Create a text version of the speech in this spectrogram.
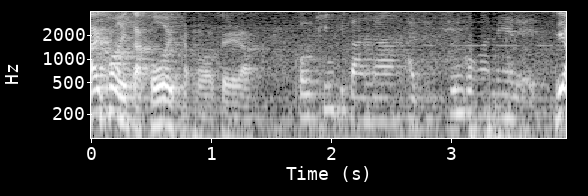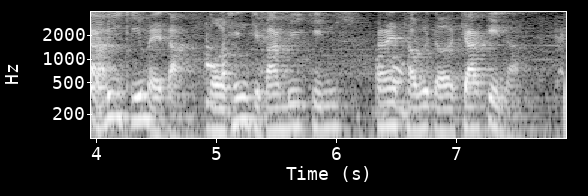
爱看伊逐个月欠偌济啦。五千一万啊，还是总共安尼嘞？你啊，美金会当五千一万美金，安尼差不多加紧啦。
